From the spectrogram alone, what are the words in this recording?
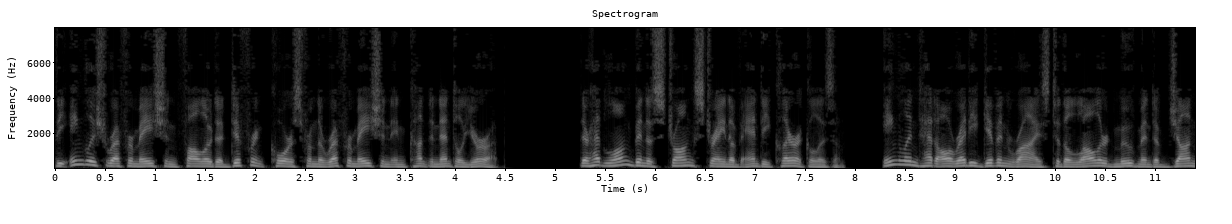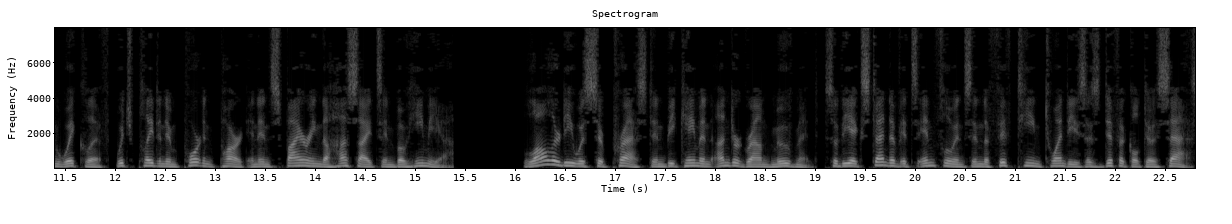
The English Reformation followed a different course from the Reformation in continental Europe. There had long been a strong strain of anti-clericalism. England had already given rise to the Lollard movement of John Wycliffe, which played an important part in inspiring the Hussites in Bohemia. Lollardy was suppressed and became an underground movement, so the extent of its influence in the 1520s is difficult to assess.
